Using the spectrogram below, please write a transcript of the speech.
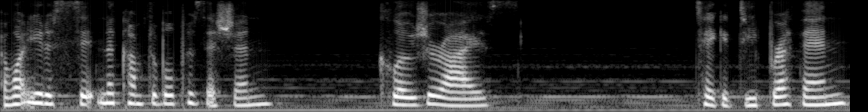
I want you to sit in a comfortable position, close your eyes, take a deep breath in,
